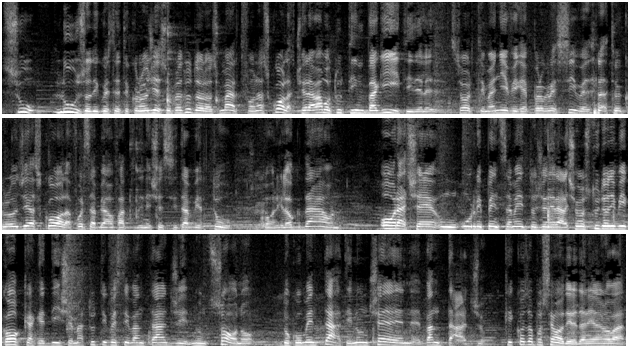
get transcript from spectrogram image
sull'uso di queste tecnologie, soprattutto dello smartphone a scuola. Ci eravamo tutti invaghiti delle sorti magnifiche e progressive della tecnologia a scuola, forse abbiamo fatto di necessità virtù certo. con i lockdown. Ora c'è un, un, ripensamento generale, c'è uno studio di Bicocca che dice ma tutti questi vantaggi non sono documentati, non c'è vantaggio. Che cosa possiamo dire Daniele Novara?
